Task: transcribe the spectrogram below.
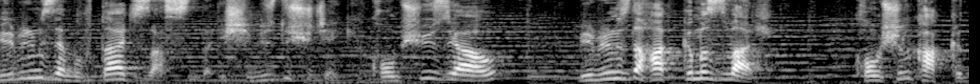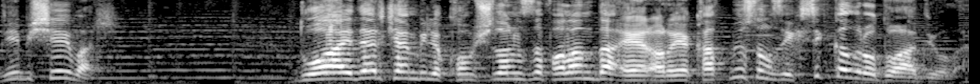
birbirimize muhtacız aslında. İşimiz düşecek. Komşuyuz yahu. Birbirimizde hakkımız var. Komşuluk hakkı diye bir şey var. Dua ederken bile komşularınızla falan da eğer araya katmıyorsanız eksik kalır o dua diyorlar.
